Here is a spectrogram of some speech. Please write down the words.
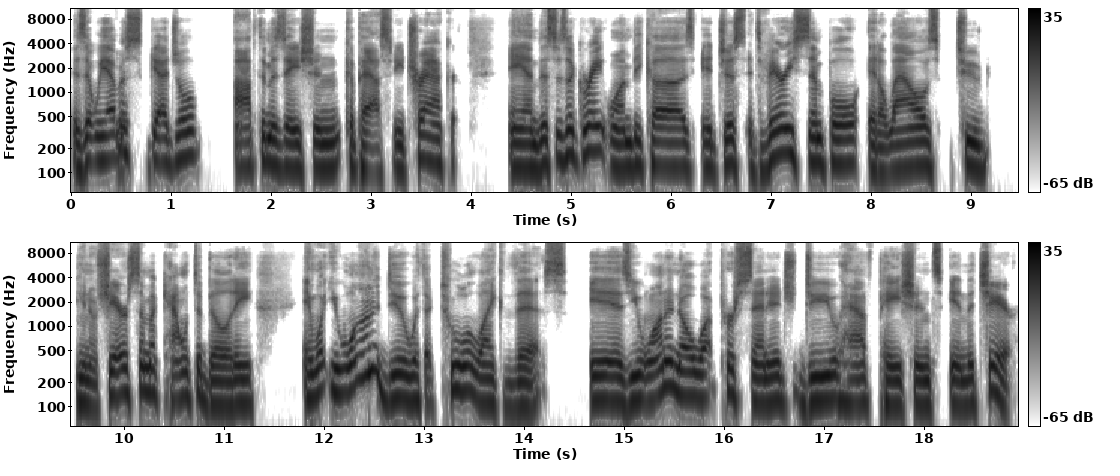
is that we have a schedule optimization capacity tracker. And this is a great one because it just, it's very simple. It allows to, you know, share some accountability. And what you want to do with a tool like this is you want to know what percentage do you have patients in the chair.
